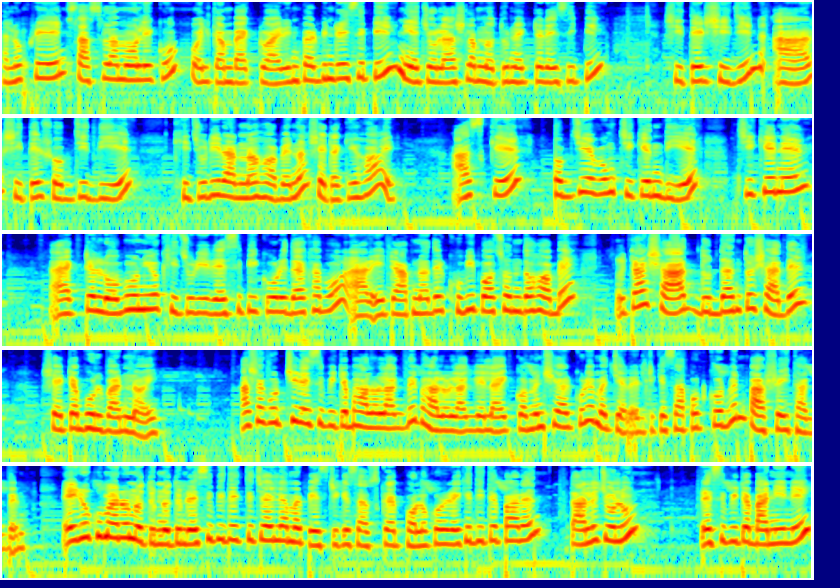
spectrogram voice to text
Hello friends আসসালামু আলাইকুম welcome back to Irin Parvin recipe নিয়ে চলে আসলাম নতুন একটা রেসিপি শীতের সিজন আর শীতের সবজি দিয়ে খিচুড়ি রান্না হবে না সেটা কি হয় আজকে সবজি এবং চিকেন দিয়ে চিকেনের একটা লোভনীয় খিচুড়ি রেসিপি করে দেখাবো আর এটা আপনাদের খুবই পছন্দ হবে এটা স্বাদ, দুর্দান্ত স্বাদের, সেটা ভুলবার নয়। আশা করছি রেসিপিটা ভালো লাগবে। ভালো লাগলে লাইক কমেন্ট শেয়ার করে আমার চ্যানেলটিকে সাপোর্ট করবেন, পাশেই থাকবেন। এইরকম আরও নতুন নতুন রেসিপি দেখতে চাইলে আমার পেজটিকে সাবস্ক্রাইব ফলো করে রেখে দিতে পারেন। তাহলে চলুন রেসিপিটা বানিয়ে নেই।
